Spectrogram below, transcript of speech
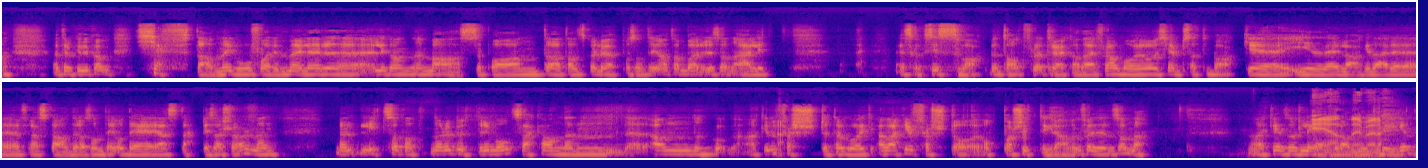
jeg tror ikke du kan kjefte han i god form eller eller liksom mase på han at han skal løpe og sånne ting. At han bare liksom er litt jeg skal ikke si svak mentalt, for det tror jeg ikke han er. For han må jo kjempe seg tilbake i det laget der eh, fra skader og sånne ting. Og det er sterkt i seg sjøl, men, men, litt sånn at når det butter imot, så er ikke han den Han, er ikke den første til å gå Han er ikke først opp av skyttergraven, for å si det sånn. da. Han er ikke en sånn leder an i krigen.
